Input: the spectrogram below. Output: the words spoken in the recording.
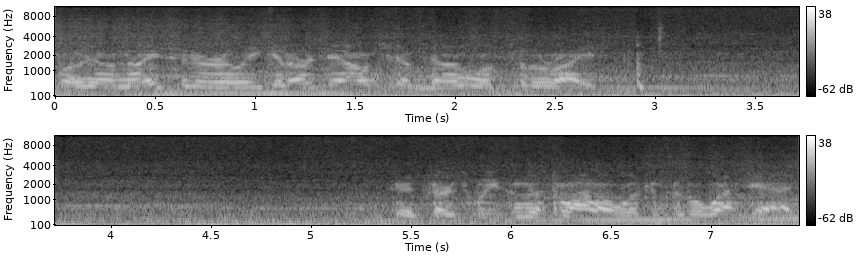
slow down nice and early. Get our downshift done. Look to the right. Okay, start squeezing the throttle, looking for the left edge.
